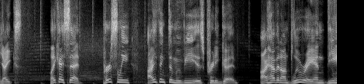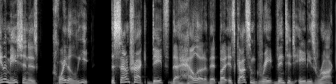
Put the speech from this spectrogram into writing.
Yikes. Like I said, personally, I think the movie is pretty good. I have it on Blu ray, and the animation is quite elite. The soundtrack dates the hell out of it, but it's got some great vintage 80s rock.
